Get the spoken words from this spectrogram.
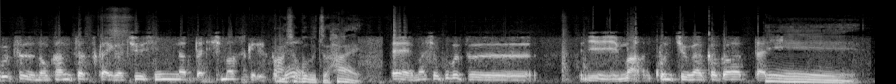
物の観察会が中心になったりしますけれども、あ植物はい。ええまあ、植物に、まあ、昆虫が関わったり、ええ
